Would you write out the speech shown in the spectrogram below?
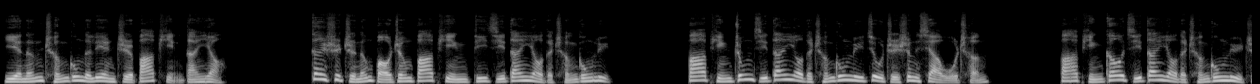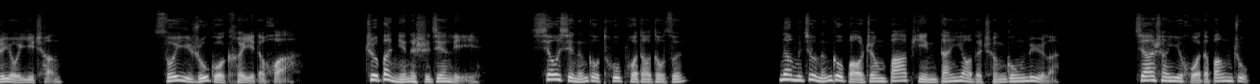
也能成功的炼制八品丹药。但是只能保证八品低级丹药的成功率，八品中级丹药的成功率就只剩下五成，八品高级丹药的成功率只有一成。所以如果可以的话，这半年的时间里，萧协能够突破到斗尊，那么就能够保证八品丹药的成功率了。加上一伙的帮助，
